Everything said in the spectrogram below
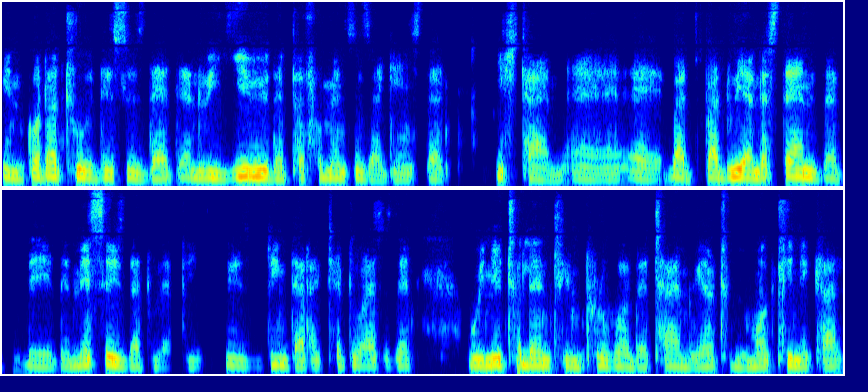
in quarter two, this is that, and we give you the performances against that each time. Uh, uh, but but we understand that the, the message that we are is being directed to us is that we need to learn to improve all the time. We have to be more clinical.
